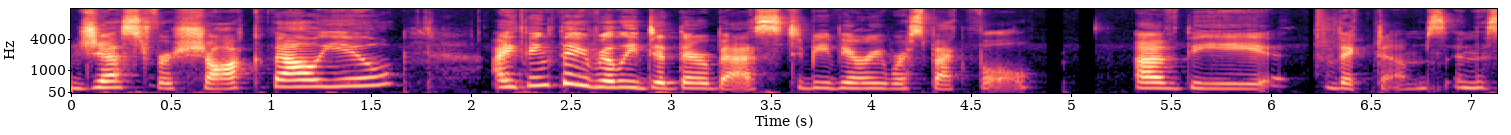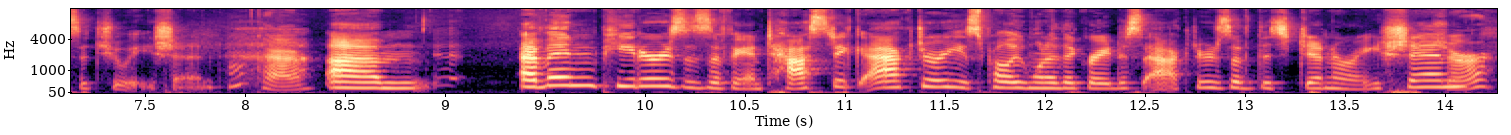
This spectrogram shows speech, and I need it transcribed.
just for shock value. I think they really did their best to be very respectful of the victims in the situation. Okay. Um, Evan Peters is a fantastic actor. He's probably one of the greatest actors of this generation. Sure.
